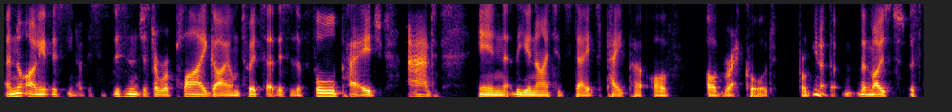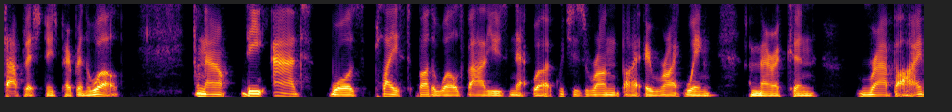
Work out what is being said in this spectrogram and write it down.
And not only this, you know, this is this isn't just a reply guy on Twitter. This is a full page ad in the United States paper of of record, you know, the, the most established newspaper in the world. Now, the ad was placed by the World Values Network, which is run by a right wing American rabbi.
